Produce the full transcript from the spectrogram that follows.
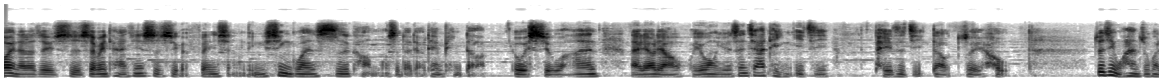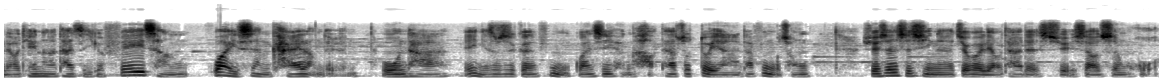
欢迎来到这里是生命谈心事，是一个分享灵性观思考模式的聊天频道。各位室友晚安，来聊聊回望原生家庭以及陪自己到最后。最近我和主管聊天呢，他是一个非常外向开朗的人。我问他，哎，你是不是跟父母关系很好？他说，对啊，他父母从学生时期呢就会聊他的学校生活。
